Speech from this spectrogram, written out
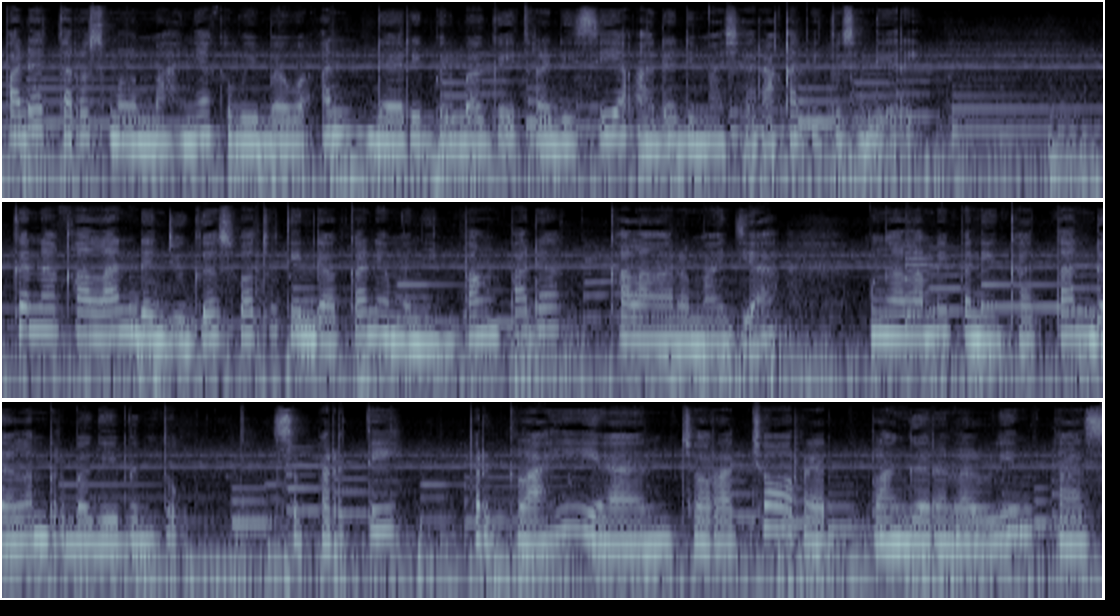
pada terus melemahnya kewibawaan dari berbagai tradisi yang ada di masyarakat itu sendiri. Kenakalan dan juga suatu tindakan yang menyimpang pada kalangan remaja mengalami peningkatan dalam berbagai bentuk, seperti perkelahian, coret-coret, pelanggaran lalu lintas,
